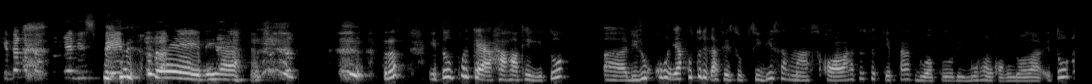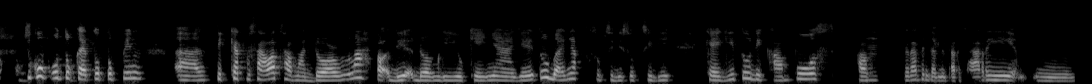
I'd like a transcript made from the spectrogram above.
kita ketemunya di Spain. Di Spain iya. Terus itu pun kayak hal-hal kayak gitu uh, didukung. Ya aku tuh dikasih subsidi sama sekolah itu sekitar 20 ribu Hong Kong dolar itu cukup untuk kayak tutupin uh, tiket pesawat sama dorm lah kalau di dorm di UK-nya jadi itu banyak subsidi-subsidi kayak gitu di kampus. Kalau hmm. kita pintar-pintar cari hmm.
